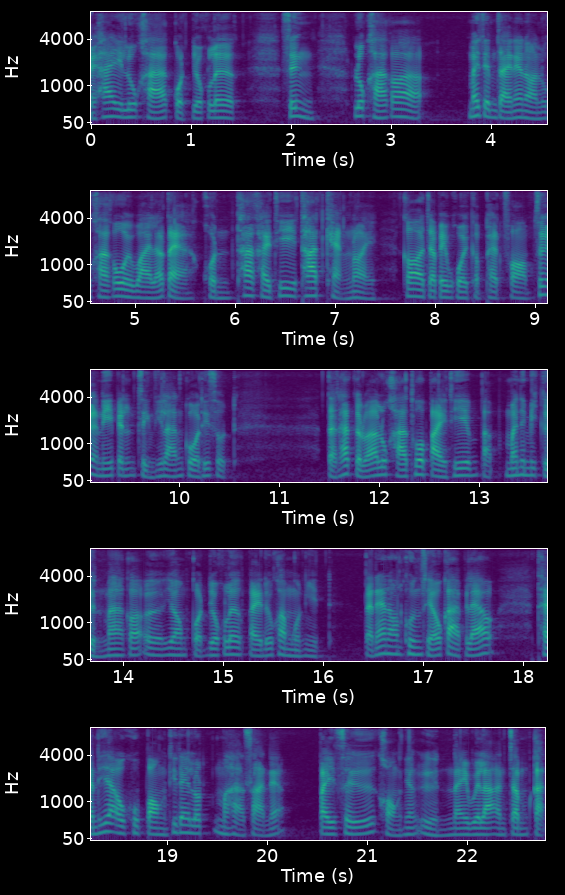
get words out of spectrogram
ยให้ลูกค้ากดยกเลิก ซึ่งลูกค้าก็ไม่เต็มใจแน่นอนลูกค้าก็โวยวายแล้วแต่คนถ้าใครที่ธาตุแข็งหน่อย ก็จะไปโวยกับแพลตฟอร์ม ซึ่งอันนี้เป็นสิ่งที่ร้านกลัวที่สุด แต่ถ้าเกิดว่าลูกค้าทั่วไปที่แบบไม่ได้มีกลิ่นมากก็เออยอมกดยกเลิกไปด้วยความหงุดหงิด แต่แน่นอนคุณเสียโอกาสไปแล้ว แทนที่จะเอาคูปองที่ได้ลดมหาศาลเนี่ยไปซื้อของอย่างอื่นในเวลาอันจำกัด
